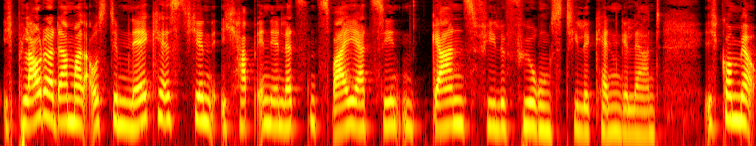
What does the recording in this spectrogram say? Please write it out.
Ich plaudere da mal aus dem Nähkästchen. Ich habe in den letzten zwei Jahrzehnten ganz viele Führungsstile kennengelernt. Ich komme ja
